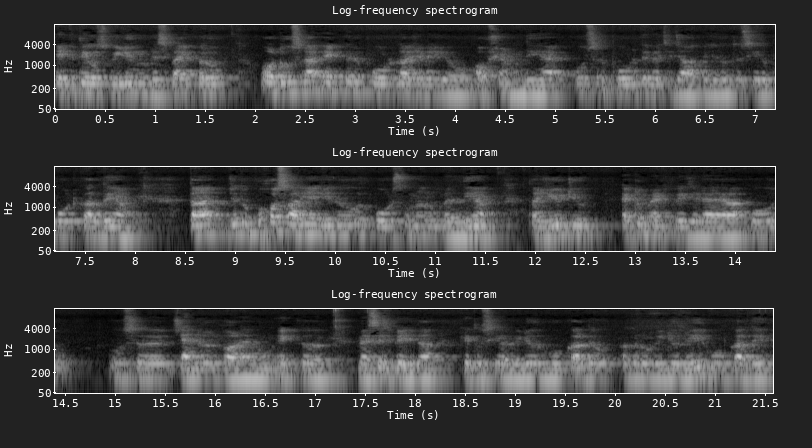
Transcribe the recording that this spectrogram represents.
ਇੱਕ ਤੇ ਉਸ ਵੀਡੀਓ ਨੂੰ ਡਿਸਲਾਈਕ ਕਰੋ ਔਰ ਦੂਸਰਾ ਇੱਕ ਰਿਪੋਰਟ ਦਾ ਜਿਹੜੀ ਉਹ ਆਪਸ਼ਨ ਹੁੰਦੀ ਹੈ, ਉਸ ਰਿਪੋਰਟ ਦੇ ਵਿੱਚ ਜਾ ਕੇ ਜਦੋਂ ਤੁਸੀਂ ਰਿਪੋਰਟ ਕਰਦੇ ਆ, ਤਾਂ ਜਦੋਂ ਬਹੁਤ ਸਾਰੀਆਂ ਜਦੋਂ ਰਿਪੋਰਟਸ ਉਹਨਾਂ ਨੂੰ ਮਿਲਦੀਆਂ, ਤਾਂ YouTube ਆਟੋਮੈਟਿਕਲੀ ਜਿਹੜਾ ਆ ਉਹ ਉਸ ਚੈਨਲ ਵਾਲਿਆਂ ਨੂੰ ਇੱਕ ਮੈਸੇਜ ਭੇਜਦਾ ਕਿ ਤੁਸੀਂ ਇਹ ਵੀਡੀਓ ਰਿਮੂਵ ਕਰ ਦਿਓ। ਅਗਰ ਉਹ ਵੀਡੀਓ ਨਹੀਂ ਰਿਮੂਵ ਕਰਦੇ,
